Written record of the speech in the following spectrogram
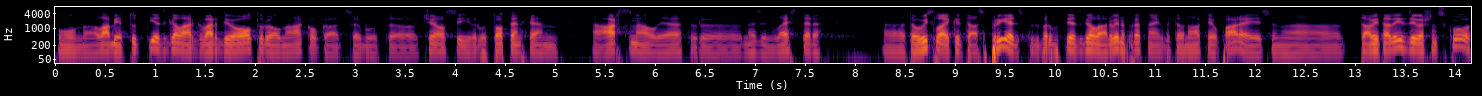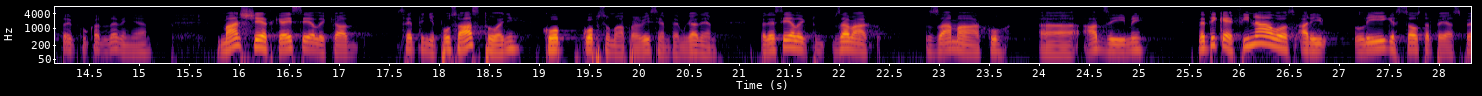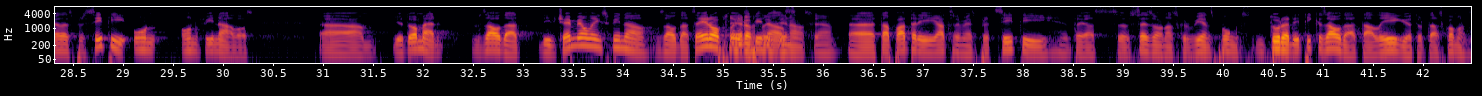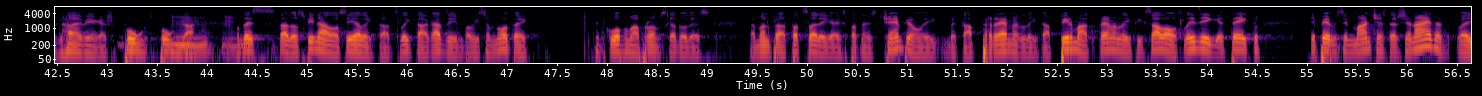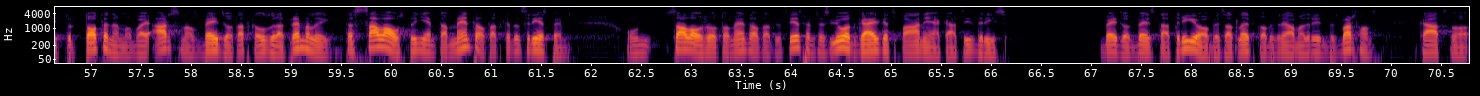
Un, uh, labi, ja tu tiec galā ar Gvardiolu, tur vēl nāk kaut kāds, varbūt uh, Chelsea, varbūt Tottenham, uh, Arsenal, ja, tur, uh, nezinu, Leicester. Uh, tev visu laiku ir tā spriedzes, tu varbūt tiec galā ar vienu pretinieku, bet tev nāk jau pārējais. Un, uh, tā bija tāda izdzīvošanas skola, es teiktu, kaut kāds deviņi. Jā. Man šķiet, ka es ieliku kaut 7,5, 8 kop, kopumā par visiem tiem gadiem. Bet es ieliktu zemāku, zemāku uh, atzīmi ne tikai finālos, arī līgas savstarpējās spēlēs par City un, un finālos. Um, jo tomēr zaudēt divu Champions League finālu, zaudēts Eiropas Līnijas fināls. fināls, jā. Tāpat arī atceramies pret City tajās sezonās, kur viens punkts. Tur arī tika zaudēta tā līga, jo tur tās komandas gāja vienkārši punkts punktā. Mm, mhm. Un es tādos finālos ieliku tādu sliktāku atzīmi, pavisam noteikti. Bet kopumā, protams, skatoties, manuprāt, pats svarīgākais pat nevis Champions League, bet tā Premjerlīga. Tā pirmā Premjerlīga tika salauzta līdzīgi. Es teiktu, ja piemēram Manchester United vai Tottenham vai Arsenāls beidzot atkal uzvarētu Premjerlīgu, tas salauztu viņiem tā mentalitāti, ka tas ir iespējams. Un salaužot to mentalitāti, kas iespējams, es ļoti gaidu, kad Spānijā kāds izdarīs, beidzot, bez tā trio, bez Atletico, bez Real Madrid, bez Barcelonas, kāds no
